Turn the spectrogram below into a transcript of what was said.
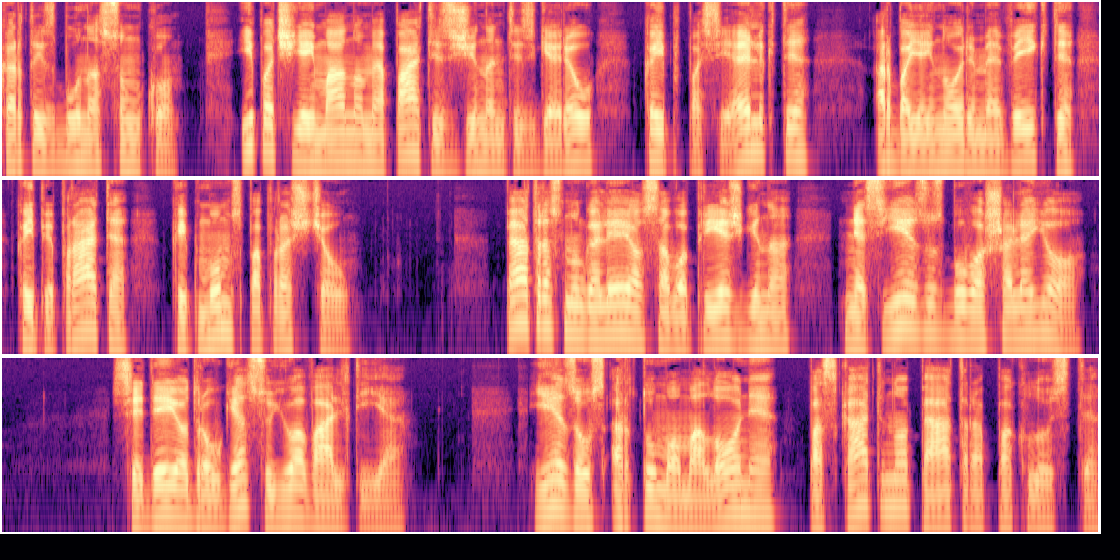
kartais būna sunku, ypač jei manome patys žinantis geriau, kaip pasielgti, arba jei norime veikti, kaip įpratę, kaip mums paprasčiau. Petras nugalėjo savo priešginą, nes Jėzus buvo šalia jo. Sėdėjo drauge su juo valtyje. Jėzaus artumo malonė paskatino Petrą paklusti.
